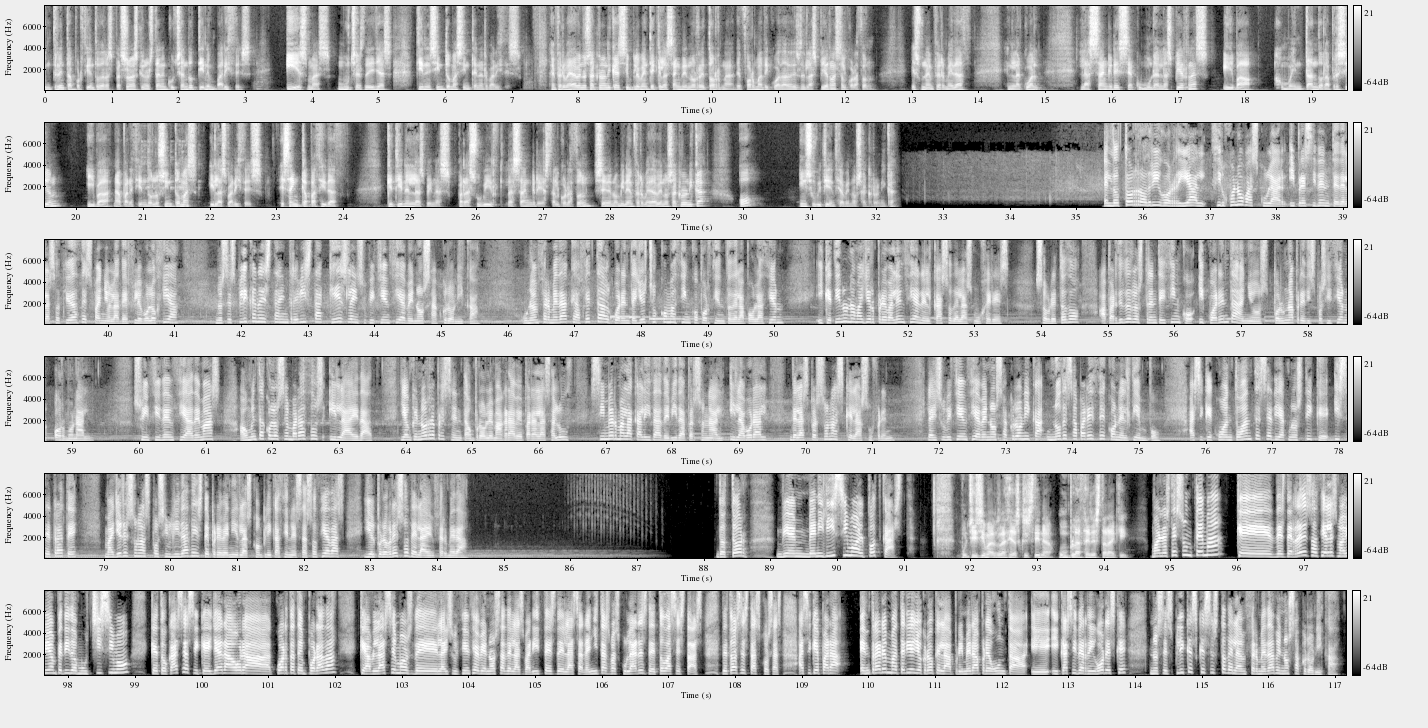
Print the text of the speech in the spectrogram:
Un 30% de las personas que nos están escuchando tienen varices. Y es más, muchas de ellas tienen síntomas sin tener varices. La enfermedad venosa crónica es simplemente que la sangre no retorna de forma adecuada desde las piernas al corazón. Es una enfermedad en la cual la sangre se acumula en las piernas y va aumentando la presión y van apareciendo los síntomas y las varices. Esa incapacidad que tienen las venas para subir la sangre hasta el corazón se denomina enfermedad venosa crónica o insuficiencia venosa crónica. El doctor Rodrigo Rial, cirujano vascular y presidente de la Sociedad Española de Flebología, nos explica en esta entrevista qué es la insuficiencia venosa crónica, una enfermedad que afecta al 48,5% de la población y que tiene una mayor prevalencia en el caso de las mujeres, sobre todo a partir de los 35 y 40 años por una predisposición hormonal. Su incidencia, además, aumenta con los embarazos y la edad, y aunque no representa un problema grave para la salud, sí merma la calidad de vida personal y laboral de las personas que la sufren. La insuficiencia venosa crónica no desaparece con el tiempo, así que cuanto antes se diagnostique y se trate, mayores son las posibilidades de prevenir las complicaciones asociadas y el progreso de la enfermedad. Doctor, bienvenidísimo al podcast. Muchísimas gracias, Cristina. Un placer estar aquí. Bueno, este es un tema que desde redes sociales me habían pedido muchísimo que tocase, así que ya era ahora cuarta temporada que hablásemos de la insuficiencia venosa, de las varices, de las arañitas vasculares, de todas estas, de todas estas cosas. Así que para entrar en materia, yo creo que la primera pregunta y, casi de rigor es que nos expliques qué es esto de la enfermedad venosa crónica.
